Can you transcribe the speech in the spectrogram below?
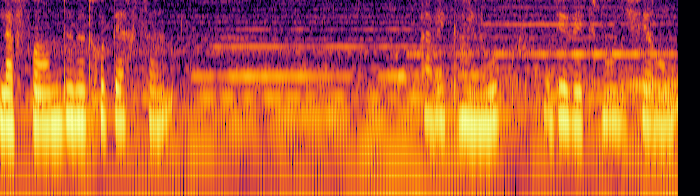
la forme de notre personne avec un look ou des vêtements différents.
